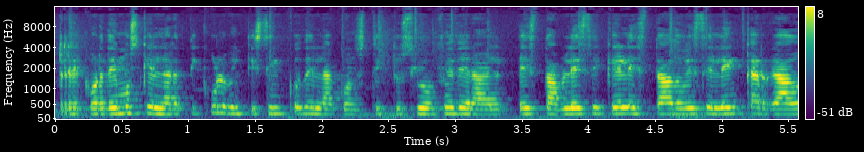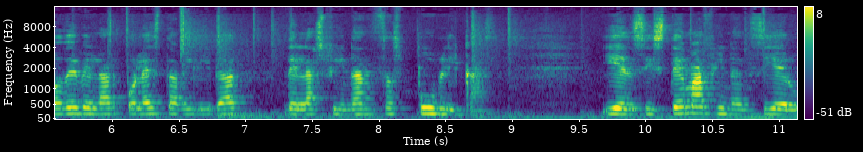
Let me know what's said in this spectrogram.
Recordemos que el artículo 25 de la Constitución Federal establece que el Estado es el encargado de velar por la estabilidad de las finanzas públicas y el sistema financiero,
